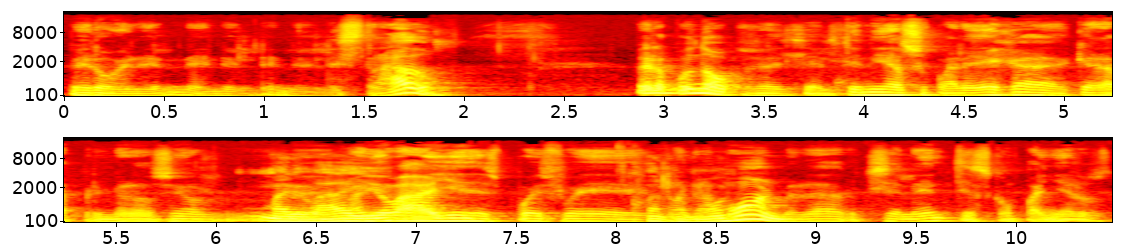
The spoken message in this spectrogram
pero en el, en el, en el estrado. Pero pues no, pues él, él tenía su pareja, que era primero el señor Mario Valle. Mario Valle, después fue Juan Juan Ramón. Ramón, ¿verdad? Excelentes compañeros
